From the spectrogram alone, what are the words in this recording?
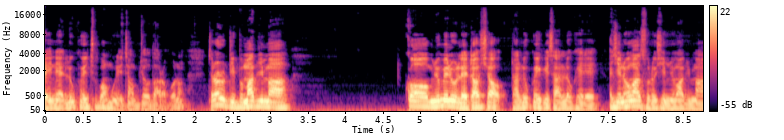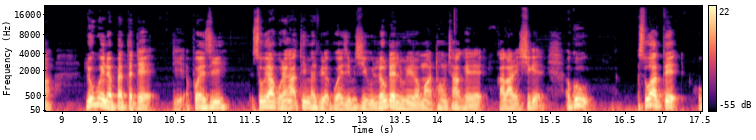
တွေနဲ့လူခွင့်ရေးချိုးဖောက်မှုတွေအကြောင်းပြောသွားတာပေါ့နော်ကျွန်တော်တို့ဒီဗမာပြည်မှာကောမျိုးမင်းတို့လည်းတောက်လျှောက်ဒါလူခွင့်ရေးကိစ္စလုပ်ခဲ့တယ်အရင်တော့ကဆိုလို့ရှိရင်မြန်မာပြည်မှာလူခွင့်နဲ့ပတ်သက်တဲ့ဒီအဖွဲ့အစည်းအစိုးရကိုယ်တိုင်ကအတိအမှတ်ပြုတဲ့အဖွဲ့အစည်းမရှိဘူးလုပ်တဲ့လူတွေတော့မှထောင်ချခဲ့တဲ့ကာလတွေရှိခဲ့တယ်အခုအစိုးရတစ်ဟို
